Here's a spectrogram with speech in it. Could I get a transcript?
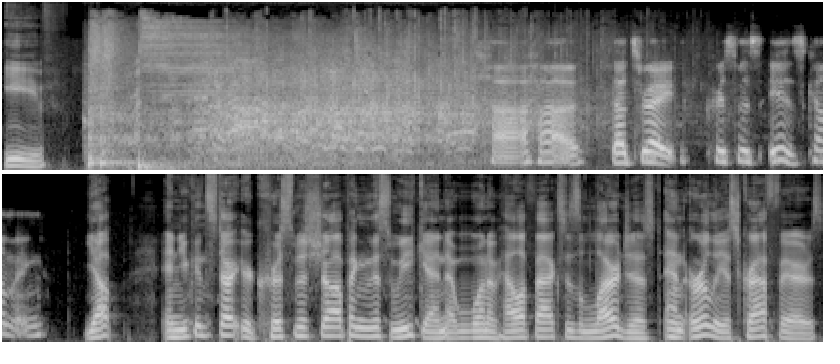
Eve. Ha ha. That's right. Christmas is coming. Yep. And you can start your Christmas shopping this weekend at one of Halifax's largest and earliest craft fairs.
